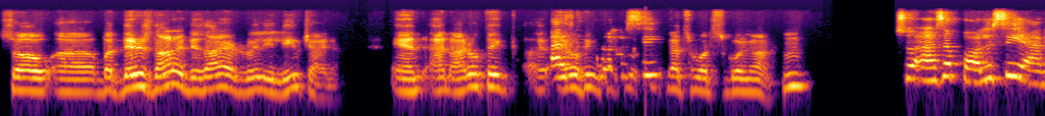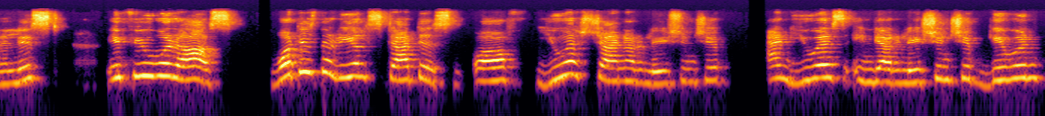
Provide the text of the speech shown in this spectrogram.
So, uh, but there is not a desire to really leave China, and and I don't think I, I don't think policy, that's, what's going on. Hmm? So, as a policy analyst, if you were asked what is the real status of U.S.-China relationship and U.S.-India relationship given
